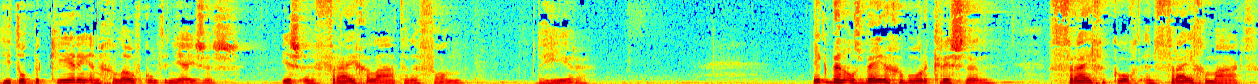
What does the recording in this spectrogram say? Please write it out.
die tot bekering en geloof komt in Jezus, is een vrijgelatene van de Here. Ik ben als wedergeboren christen vrijgekocht en vrijgemaakt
